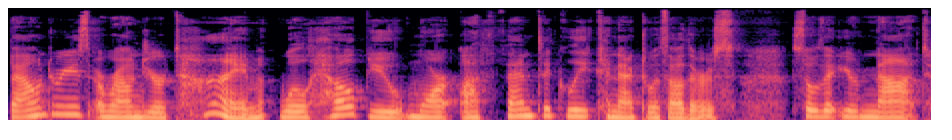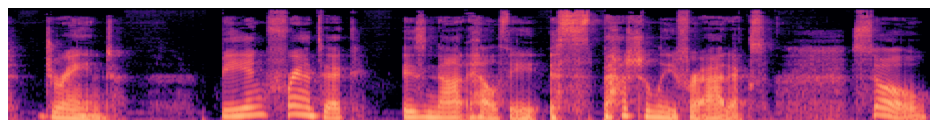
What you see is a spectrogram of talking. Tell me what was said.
Boundaries around your time will help you more authentically connect with others so that you're not drained. Being frantic is not healthy, especially for addicts. So,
